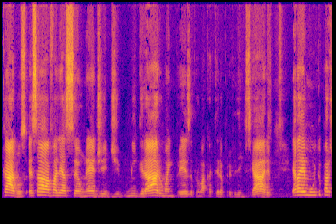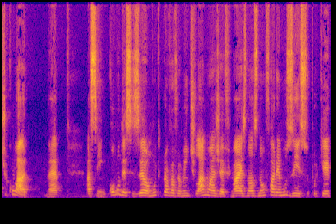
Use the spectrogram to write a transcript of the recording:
Carlos, essa avaliação né, de, de migrar uma empresa para uma carteira previdenciária, ela é muito particular, né? Assim, como decisão, muito provavelmente lá no AGF+, nós não faremos isso, porque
